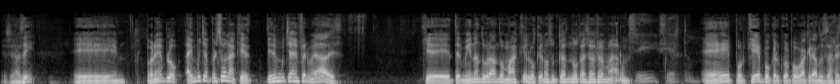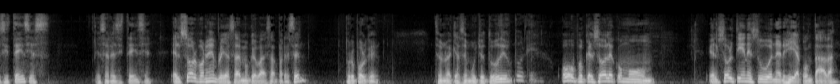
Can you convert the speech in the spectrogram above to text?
Eso es así. Eh, por ejemplo, hay muchas personas que tienen muchas enfermedades que terminan durando más que lo que no, nunca, se enfermaron. Sí, cierto. Eh, ¿Por qué? Porque el cuerpo va creando esas resistencias. Esa resistencia. El sol, por ejemplo, ya sabemos que va a desaparecer. ¿Pero por qué? Eso no hay que hacer mucho estudio. ¿Por qué? Oh, porque el sol es como. El sol tiene su energía contada.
